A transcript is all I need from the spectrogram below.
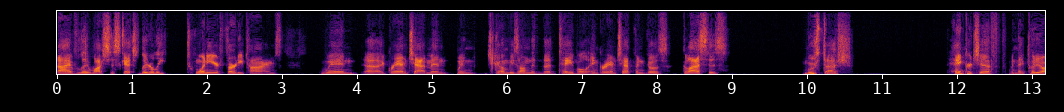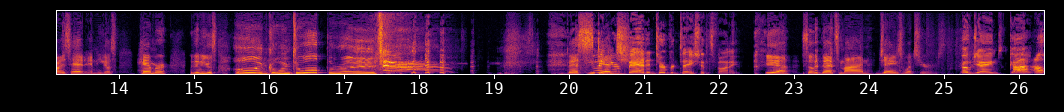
I've li- watched this sketch literally 20 or 30 times when uh, Graham Chapman, when Gumby's on the, the table and Graham Chapman goes, glasses, mustache, handkerchief, when they put it on his head, and he goes, hammer, and then he goes, oh, I'm going to operate. Best Even sketch. your bad interpretation's funny. Yeah, so that's mine. James, what's yours? Go, James. Go. I,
